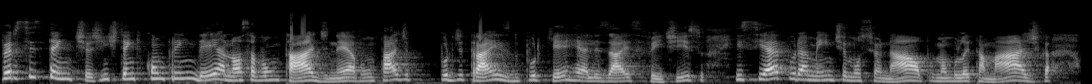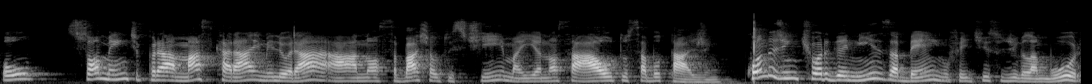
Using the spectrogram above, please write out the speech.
persistente. A gente tem que compreender a nossa vontade, né? A vontade por detrás do porquê realizar esse feitiço e se é puramente emocional, por uma muleta mágica ou somente para mascarar e melhorar a nossa baixa autoestima e a nossa autossabotagem. Quando a gente organiza bem o feitiço de glamour,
